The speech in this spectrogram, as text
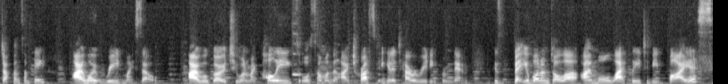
stuck on something. I won't read myself. I will go to one of my colleagues or someone that I trust and get a tarot reading from them. Because bet your bottom dollar, I'm more likely to be biased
